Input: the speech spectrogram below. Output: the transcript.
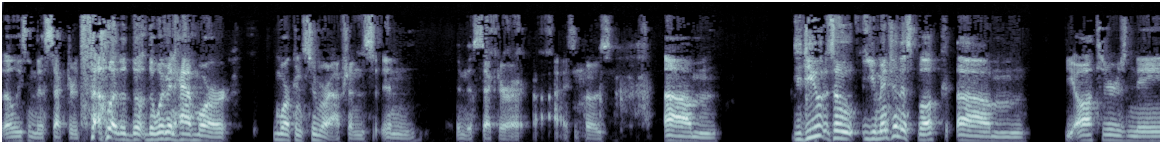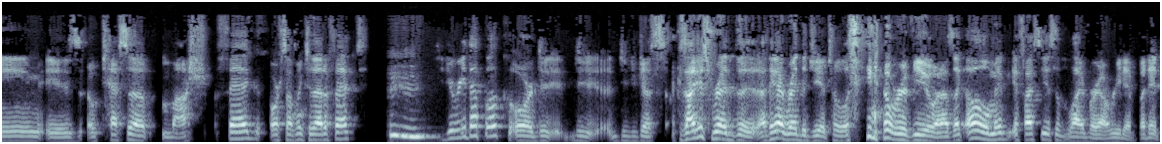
at least in this sector, the, the, women have more more consumer options in in this sector, I suppose. Um, did you? So you mentioned this book. Um, the author's name is Ottessa Moshfegh, or something to that effect. Mm-hmm. Did you read that book, or did did, did you just? Because I just read the. I think I read the Jia Tolentino review, and I was like, oh, maybe if I see this at the library, I'll read it. But it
